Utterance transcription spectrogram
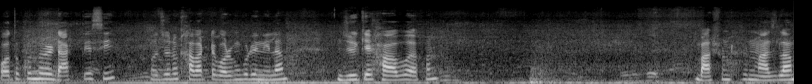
কতক্ষণ ধরে ডাকতেছি, ওর জন্য খাবারটা গরম করে নিলাম। জুইকে খাওয়াবো এখন। বাসন টাসন মাজলাম,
